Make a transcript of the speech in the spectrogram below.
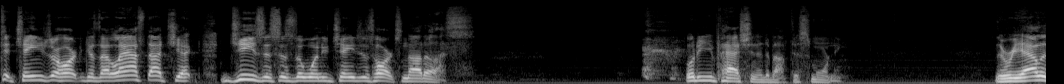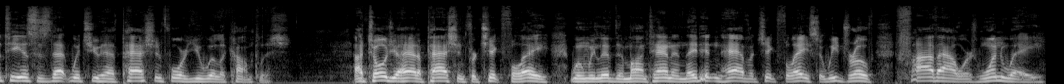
to change their heart. Because at last I checked, Jesus is the one who changes hearts, not us. What are you passionate about this morning? The reality is, is that which you have passion for, you will accomplish. I told you I had a passion for Chick fil A when we lived in Montana, and they didn't have a Chick fil A, so we drove five hours one way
